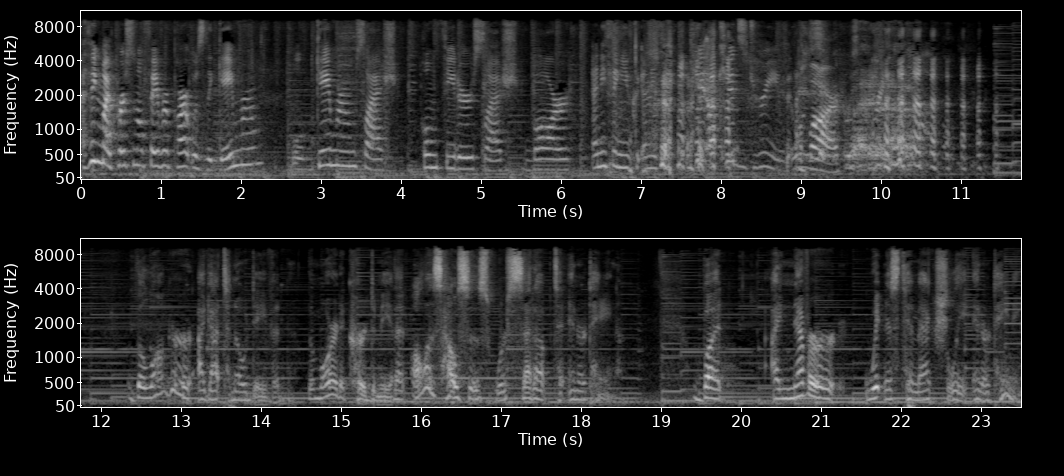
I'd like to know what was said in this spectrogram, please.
I think my personal favorite part was the game room. Well, game room slash home theater slash bar. Anything you could, anything. a, kid, a kid's dream. It was, bar. It was great. The longer I got to know David, the more it occurred to me that all his houses were set up to entertain. But I never witnessed him actually entertaining.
